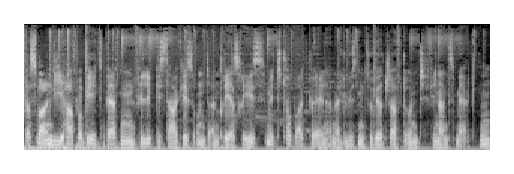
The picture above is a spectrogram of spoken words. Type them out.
Das waren die HVB-Experten Philipp Gistakis und Andreas Rees mit topaktuellen Analysen zu Wirtschaft und Finanzmärkten.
